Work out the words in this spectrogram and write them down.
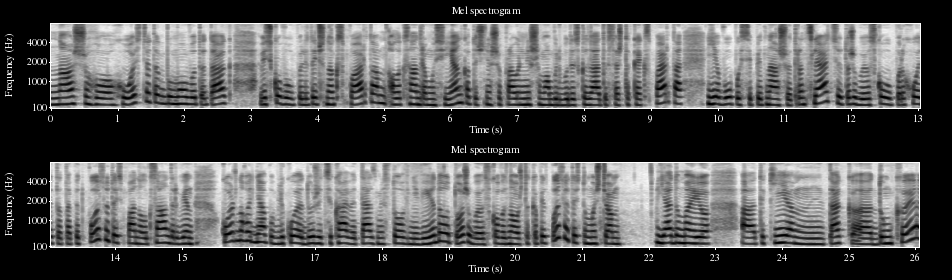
нашого гостя, так би мовити, так військового політичного експерта Олександра Мусієнка, точніше, правильніше, мабуть, буде сказати, все ж таки експерта, є в описі під нашою трансляцією. Тож обов'язково переходьте та підписуйтесь. Пан Олександр він кожного дня публікує дуже цікаві та змістовні відео. Тож обов'язково знову ж таки підписуйтесь, тому що. Я думаю, такі так е, думки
